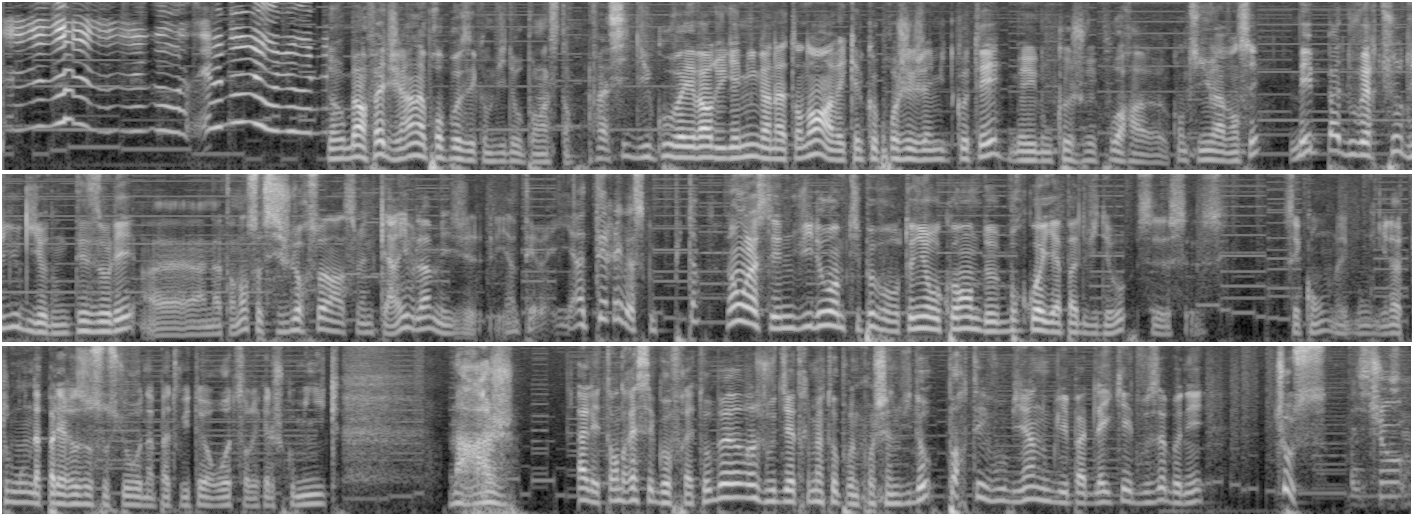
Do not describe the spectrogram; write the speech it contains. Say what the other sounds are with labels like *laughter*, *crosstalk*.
Donc bah en fait j'ai rien à proposer comme vidéo pour l'instant. Enfin si du coup va y avoir du gaming en attendant avec quelques projets que j'ai mis de côté, mais donc euh, je vais pouvoir euh, continuer à avancer. Mais pas d'ouverture de Yu-Gi-Oh! Donc désolé euh, en attendant, sauf si je le reçois dans la semaine qui arrive là, mais il y a intérêt, il parce que putain. Non voilà c'était une vidéo un petit peu pour tenir au courant de pourquoi il n'y a pas de vidéo. C'est- con, mais bon, il y tout le monde n'a pas les réseaux sociaux, n'a pas Twitter ou autre sur lesquels je communique. Ma rage. Allez, tendresse et gaufrette au je vous dis à très bientôt pour une prochaine vidéo. Portez-vous bien, n'oubliez pas de liker et de vous abonner. Tschüss. Tschüss.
